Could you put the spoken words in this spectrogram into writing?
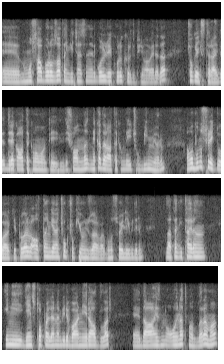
E, Musa Borov zaten geçen sene gol rekoru kırdı Primavera'da çok ekstraydı. Direkt A takıma monte edildi. Şu an ne kadar A takımda iyi çok bilmiyorum. Ama bunu sürekli olarak yapıyorlar ve alttan gelen çok çok iyi oyuncular var. Bunu söyleyebilirim. Zaten İtalya'nın en iyi genç stoperlerinden biri Varnier'i aldılar. Ee, daha hezini oynatmadılar ama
